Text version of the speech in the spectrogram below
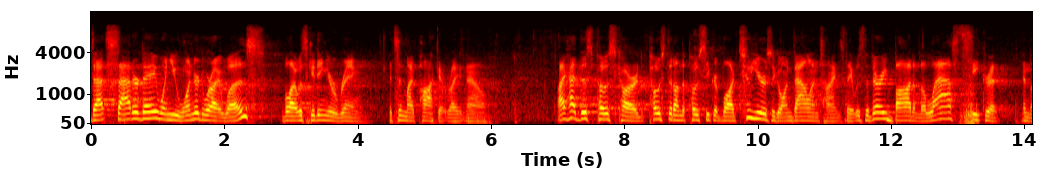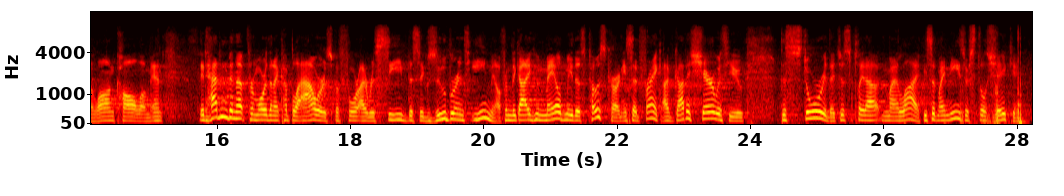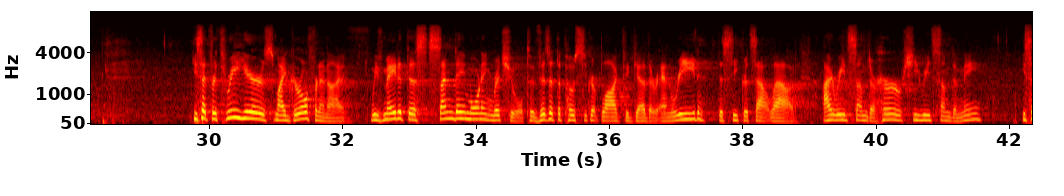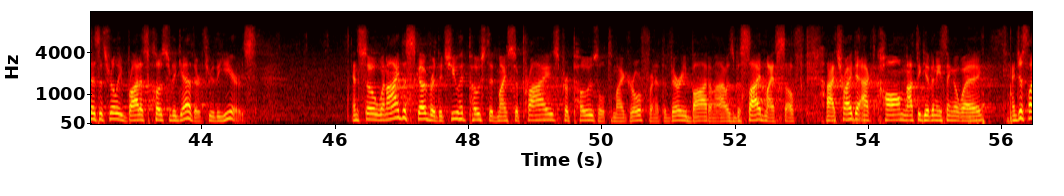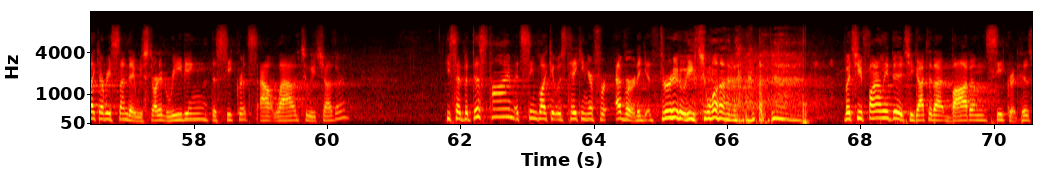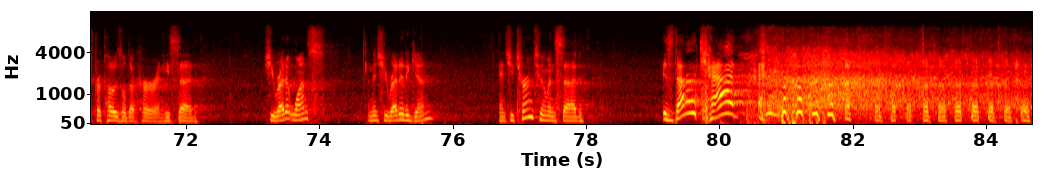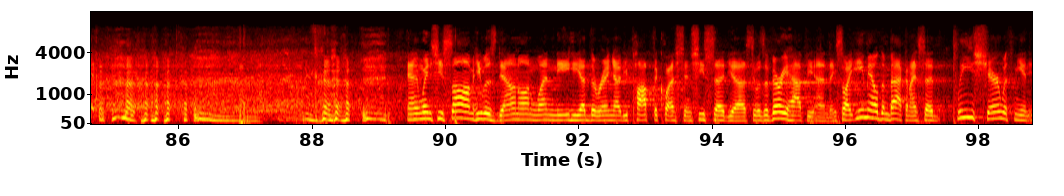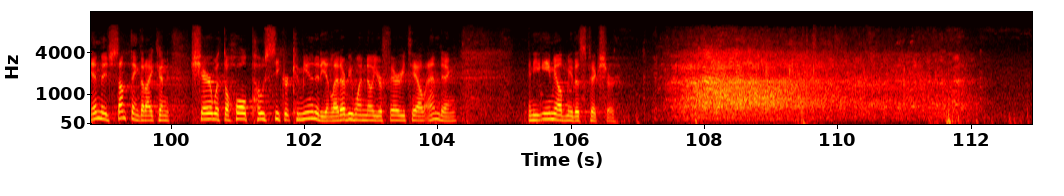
That Saturday when you wondered where I was, well, I was getting your ring. It's in my pocket right now. I had this postcard posted on the Post Secret blog two years ago on Valentine's Day. It was the very bottom, the last secret in the long column. And it hadn't been up for more than a couple of hours before I received this exuberant email from the guy who mailed me this postcard. And he said, Frank, I've got to share with you this story that just played out in my life. He said, My knees are still shaking. He said, For three years, my girlfriend and I, We've made it this Sunday morning ritual to visit the Post Secret blog together and read the secrets out loud. I read some to her, she reads some to me. He says it's really brought us closer together through the years. And so when I discovered that you had posted my surprise proposal to my girlfriend at the very bottom, I was beside myself. I tried to act calm, not to give anything away. And just like every Sunday, we started reading the secrets out loud to each other. He said, but this time it seemed like it was taking her forever to get through each one. but she finally did. She got to that bottom secret, his proposal to her, and he said, she read it once, and then she read it again, and she turned to him and said, Is that our cat? And when she saw him, he was down on one knee. He had the ring out. He popped the question. She said yes. It was a very happy ending. So I emailed him back and I said, please share with me an image, something that I can share with the whole post secret community and let everyone know your fairy tale ending. And he emailed me this picture.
